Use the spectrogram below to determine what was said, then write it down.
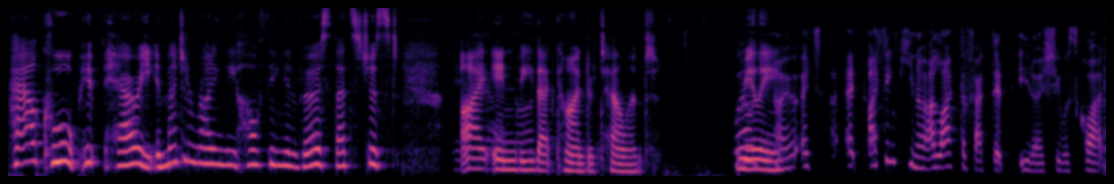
How cool, Pip Harry. Imagine writing the whole thing in verse. That's just, yeah, I envy that kind of talent. Well, really. You know, I, I think, you know, I like the fact that, you know, she was quite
